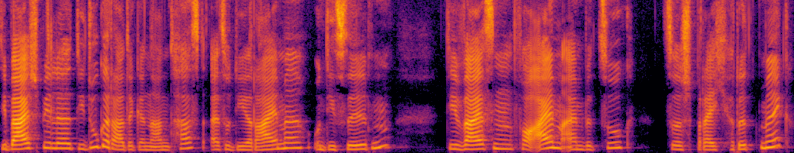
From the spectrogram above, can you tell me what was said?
Die Beispiele, die du gerade genannt hast, also die Reime und die Silben, die weisen vor allem einen Bezug zur Sprechrhythmik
